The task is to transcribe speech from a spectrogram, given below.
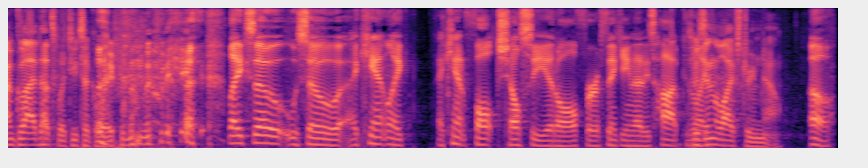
I'm glad that's what you took away from the movie. like so so I can't like I can't fault Chelsea at all for thinking that he's hot because he's like, in the live stream now? oh okay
